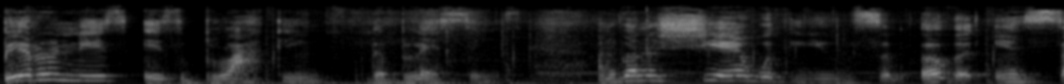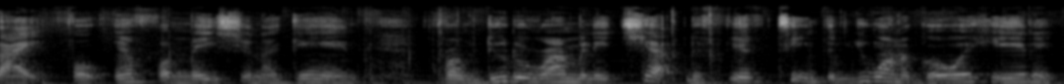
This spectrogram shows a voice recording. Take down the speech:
Bitterness is blocking the blessings. I'm going to share with you some other insightful information again from Deuteronomy chapter 15. If you want to go ahead and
